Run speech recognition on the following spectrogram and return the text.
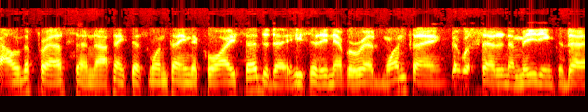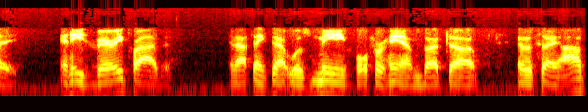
out of the press, and I think that's one thing that Kawhi said today. He said he never read one thing that was said in a meeting today, and he's very private, and I think that was meaningful for him. But uh, as I say, I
